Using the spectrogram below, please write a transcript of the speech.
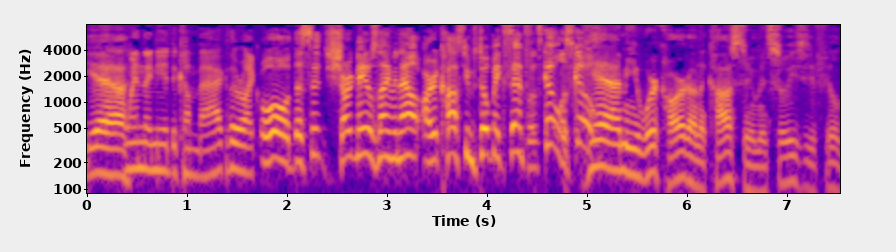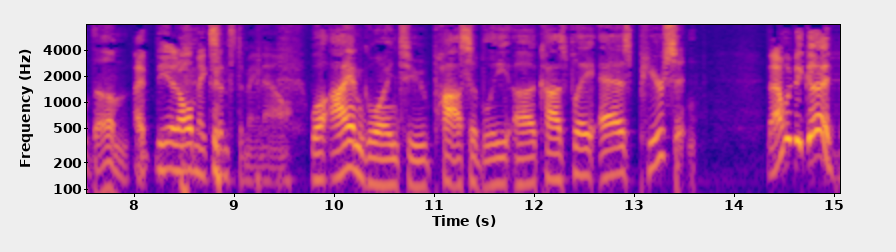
Yeah. when they needed to come back. They were like, "Oh, this is, Sharknado's not even out. Our costumes don't make sense. Let's go. Let's go." yeah, I mean, you work hard on a costume. It's so easy to feel dumb. I, it all makes sense to me now. Well, I am going to possibly uh, cosplay as Pearson. That would be good.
